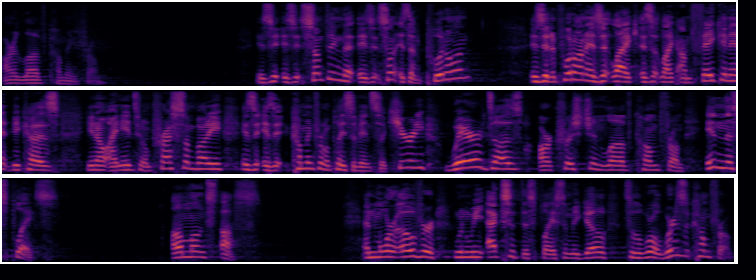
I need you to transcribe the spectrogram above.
our love coming from? Is it, is it something that, is it, some, is it a put on? Is it a put on? Is it like, is it like I'm faking it because, you know, I need to impress somebody? Is it, is it coming from a place of insecurity? Where does our Christian love come from? In this place. Amongst us. And moreover, when we exit this place and we go to the world, where does it come from?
